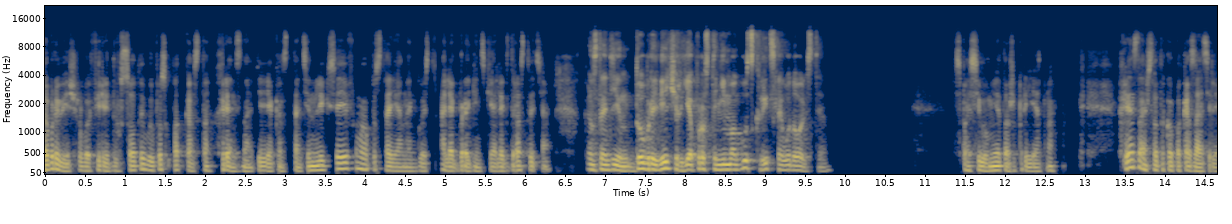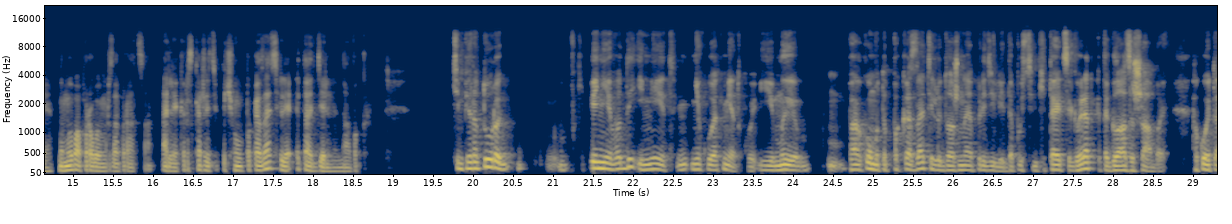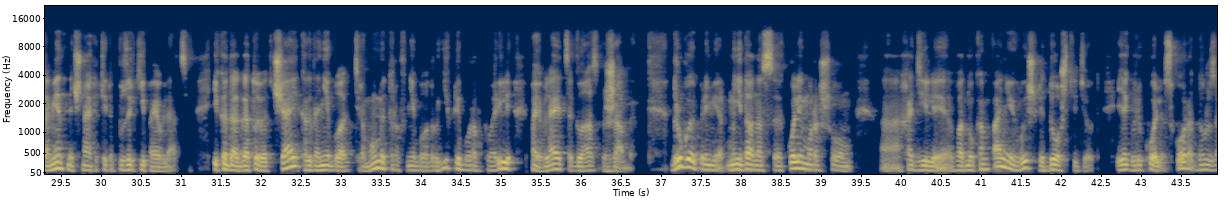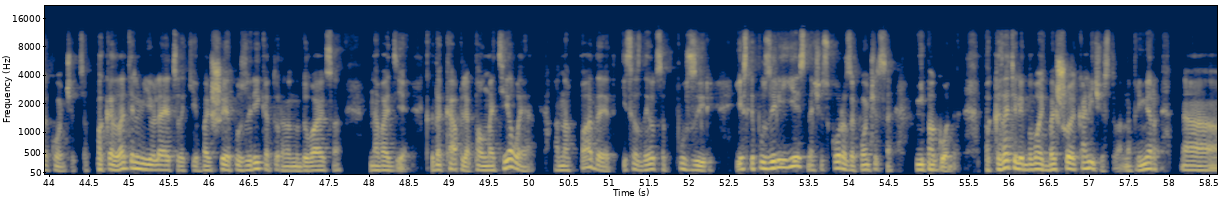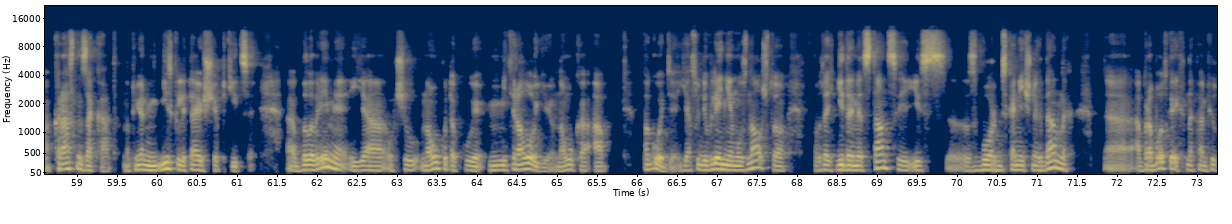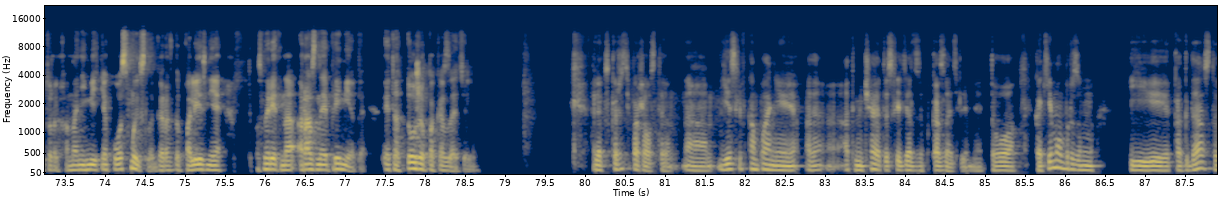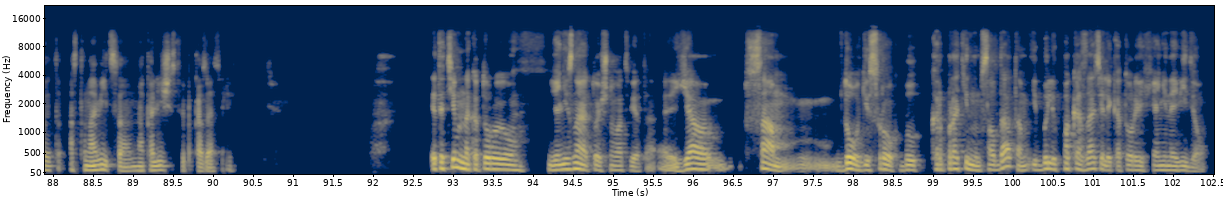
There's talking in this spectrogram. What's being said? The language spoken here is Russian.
Добрый вечер. В эфире 200 выпуск подкаста «Хрен знает». Я Константин Алексеев и мой постоянный гость Олег Брагинский. Олег, здравствуйте. Константин, добрый вечер. Я просто не могу скрыть своего удовольствия. Спасибо, мне тоже приятно. Хрен знает, что такое показатели, но мы попробуем разобраться. Олег, расскажите, почему показатели – это отдельный навык? Температура кипения воды имеет некую отметку, и мы по какому-то показателю должны определить. Допустим, китайцы говорят, это глаз жабы. В какой-то момент начинают какие-то пузырьки появляться. И когда готовят чай, когда не было термометров, не было других приборов, говорили, появляется глаз жабы. Другой пример. Мы недавно с Колей Мурашовым ходили в одну компанию, вышли, дождь идет. И я говорю, Коля, скоро дождь закончится. Показателем являются такие большие пузыри, которые надуваются на воде. Когда капля полнотелая, она падает и создается пузырь. Если пузыри есть, значит скоро закончится непогода. Показателей бывает большое количество. Например, а, красный закат, например, низколетающие птицы. А, было время, я учил науку такую, метеорологию, наука о погоде. Я с удивлением узнал, что вот эти гидрометстанции и э, сбор бесконечных данных, э, обработка их на компьютерах, она не имеет никакого смысла. Гораздо полезнее посмотреть на разные приметы. Это тоже показатели. Олег, скажите, пожалуйста, а, если в компании а, отмечают и следят за показателями, то каким образом и когда стоит остановиться на количестве показателей? Это тема, на которую я не знаю точного ответа. Я сам долгий срок был корпоративным солдатом, и были показатели, которых я ненавидел.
